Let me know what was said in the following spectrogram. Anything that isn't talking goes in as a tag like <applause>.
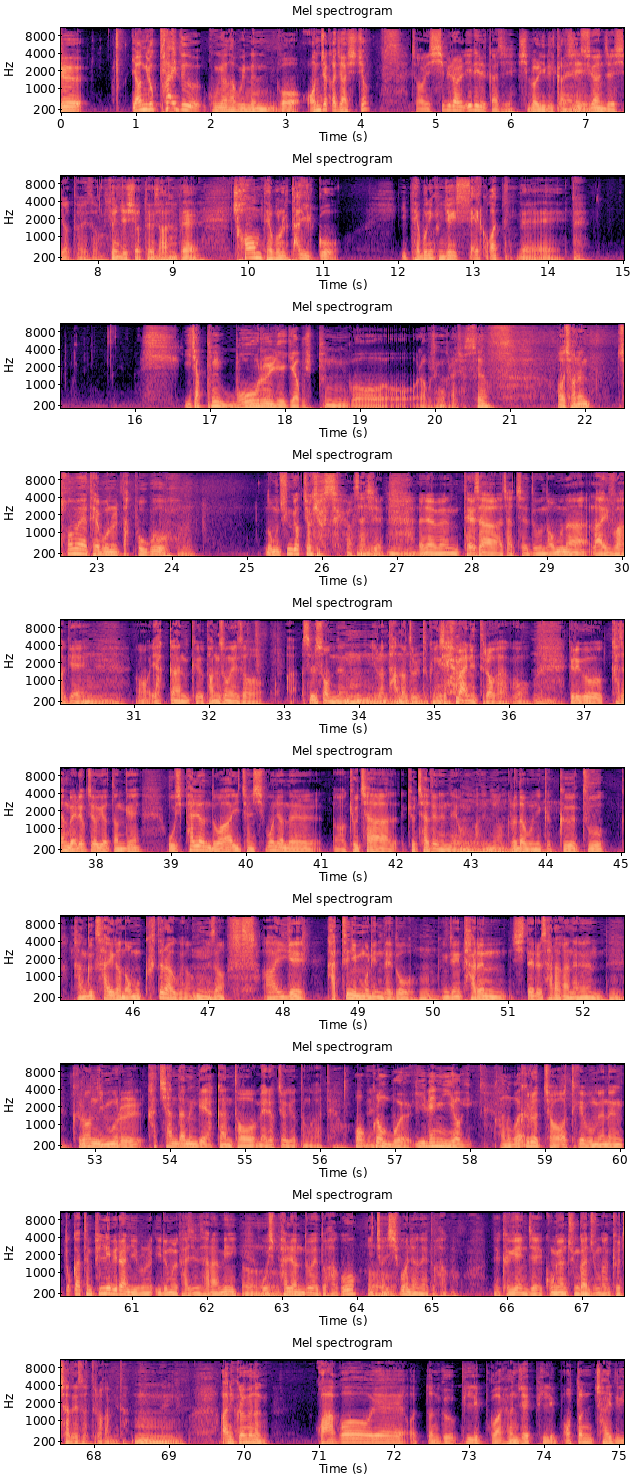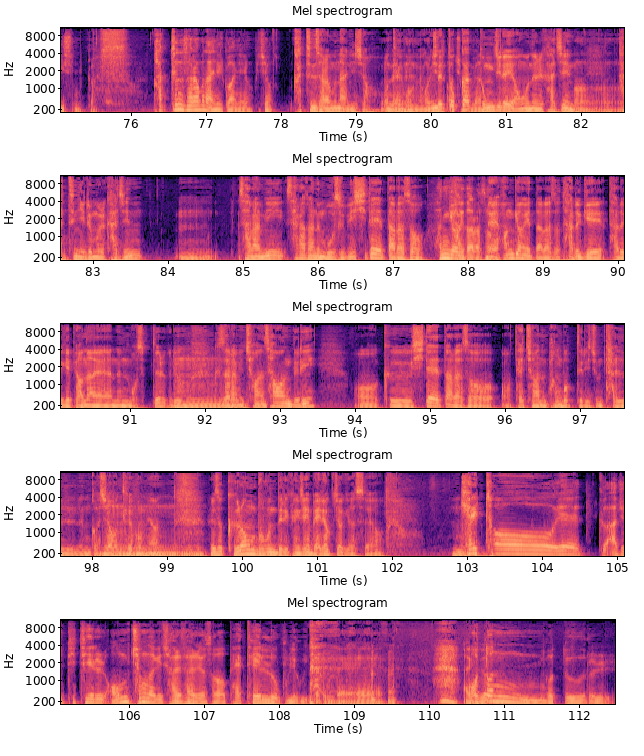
그 연극 프라이드 공연하고 있는 거 언제까지 하시죠? 저희 11월 1일까지 11월 1일까지 네, 수연제 시어터에서 현재 시어터에서 하는데 처음 대본을 딱 읽고 이 대본이 굉장히 셀 것 같은데 네. 이 작품이 뭐를 얘기하고 싶은 거라고 생각을 하셨어요? 어 저는 처음에 대본을 딱 보고 너무 충격적이었어요, <laughs> 사실. 왜냐하면 대사 자체도 너무나 라이브하게 어 약간 그 방송에서 쓸 수 없는 이런 단어들도 굉장히 <laughs> 많이 들어가고. 그리고 가장 매력적이었던 게 58년도와 2015년을 어 교차 교차되는 내용이거든요. 그러다 보니까 그 두 간극 사이가 너무 크더라고요. 그래서 아 이게 같은 인물인데도 굉장히 다른 시대를 살아가는 그런 인물을 같이 한다는 게 약간 더 매력적이었던 것 같아요. 어 네. 그럼 뭐예요? 1인 2역이 가는 거예요? 그렇죠. 어떻게 보면은 똑같은 필립이라는 이름을, 이름 을 가진 사람이 어. 58년도에도 하고 2015년에도 하고 네, 그게 이제 공연 중간중간 교차돼서 들어갑니다. 음. 아니 그러면은 과거의 어떤 그 필립과 현재 필립 어떤 차이들이 있습니까? 같은 사람은 아닐 거 아니에요, 그죠? 같은 사람은 아니죠. 어떻게 네네. 보면. 근데 똑같 보면. 동질의 영혼을 가진 어, 어, 어. 같은 이름을 가진 음 사람이 살아가는 모습이 시대에 따라서 환경에 따라서 네, 환경에 따라서 다르게 다르게 변하는 모습들 그리고 음. 그 사람이 처한 상황들이 어 그 시대에 따라서 어, 대처하는 방법들이 좀 다른 거죠. 음. 어떻게 보면. 그래서 그런 부분들이 굉장히 매력적이었어요. 음. 캐릭터의 그 아주 디테일을 엄청나게 잘 살려서 베테일로 불리고 있다던데 <laughs> 아니, 어떤 것들을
